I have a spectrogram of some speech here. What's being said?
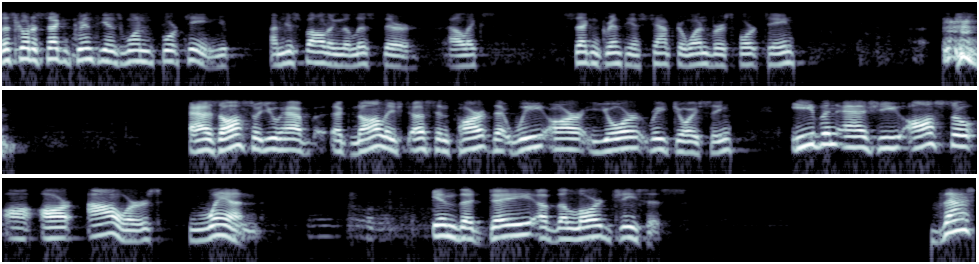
Let's go to 2 Corinthians 1.14. I'm just following the list there, Alex. 2 Corinthians chapter 1, verse 14. As also you have acknowledged us in part that we are your rejoicing, even as ye also are ours when? In the day of the Lord Jesus. That's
